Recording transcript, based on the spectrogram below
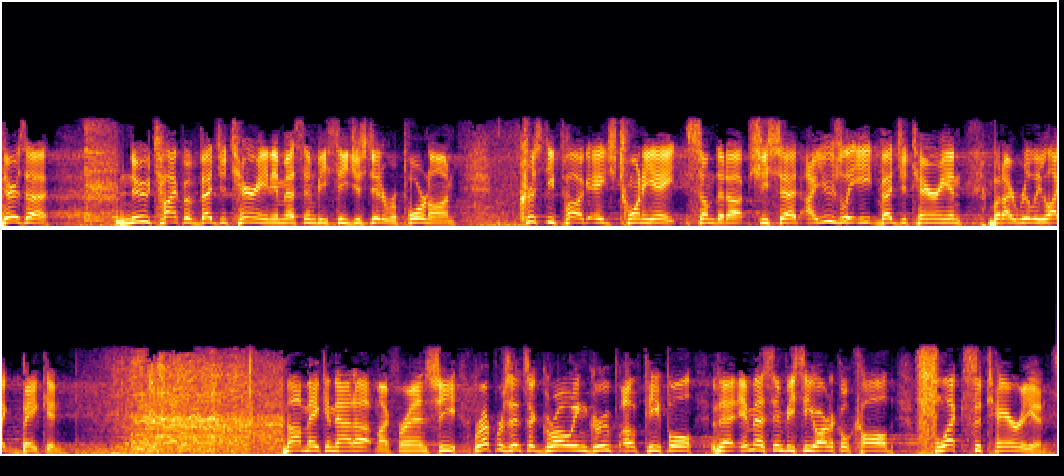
There's a new type of vegetarian MSNBC just did a report on. Christy Pug, age 28, summed it up. She said, I usually eat vegetarian, but I really like bacon. Not making that up, my friends. She represents a growing group of people that MSNBC article called flexitarians.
